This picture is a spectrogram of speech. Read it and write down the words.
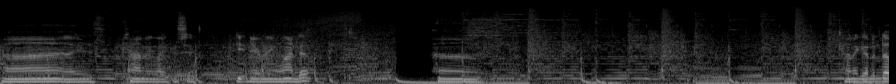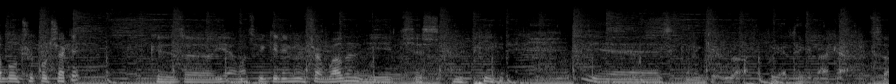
kind of, kind of like I said, getting everything lined up. Uh, kind of got to double, triple check it. Because, uh, yeah, once we get in here and start welding, it's just going to be, yeah, it's going to get rough. We got to take it back out. So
